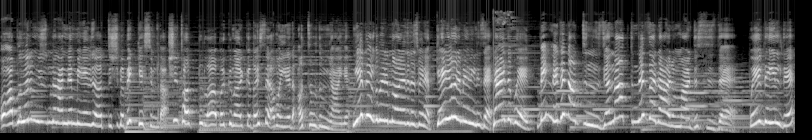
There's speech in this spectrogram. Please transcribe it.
O ablalarım yüzünden annem beni evden attı şu bebek yaşımda. Şu tatlılığa bakın arkadaşlar ama yine de atıldım yani. Niye duygularımla oynadınız benim? Geliyorum evinize. Nerede bu ev? Beni neden attınız ya? Ne yaptım? Ne zararım vardı sizde? Bu ev değildi.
